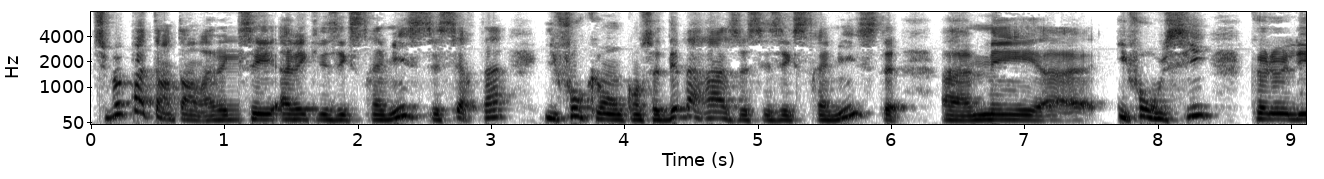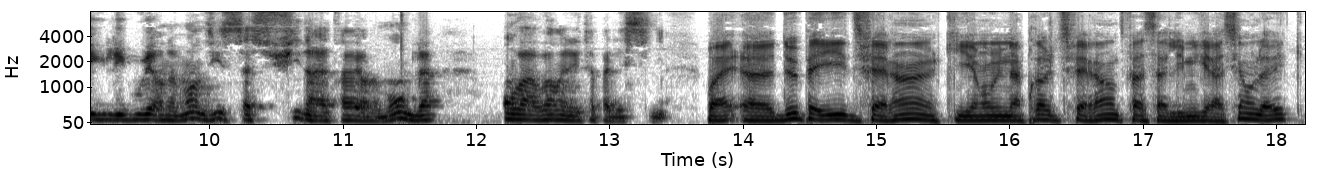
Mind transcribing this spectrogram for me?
Tu peux pas t'entendre avec ces, avec les extrémistes, c'est certain. Il faut qu'on se débarrasse de ces extrémistes, euh, mais euh, il faut aussi que les, gouvernements disent ça suffit dans à travers le monde là. On va avoir un État palestinien. Ouais, euh, deux pays différents qui ont une approche différente face à l'immigration, Loïc?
